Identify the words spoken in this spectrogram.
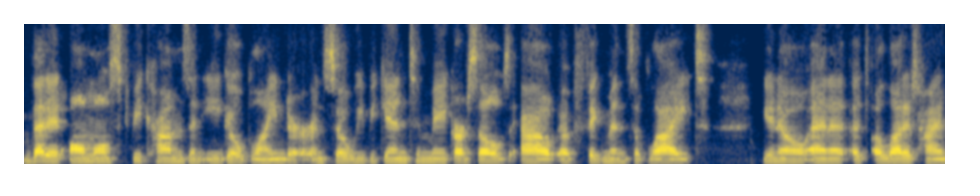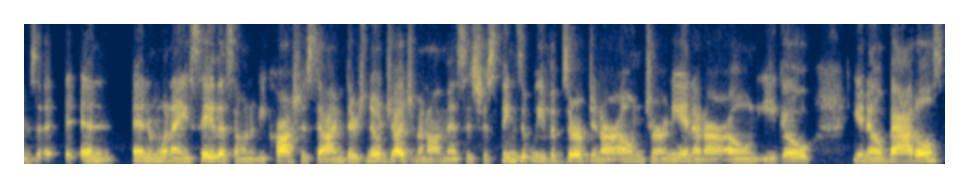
that it almost becomes an ego blinder. And so we begin to make ourselves out of figments of light, you know, and a, a, lot of times, and and when I say this, I want to be cautious that I'm there's no judgment on this. It's just things that we've observed in our own journey and in our own ego, you know, battles.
